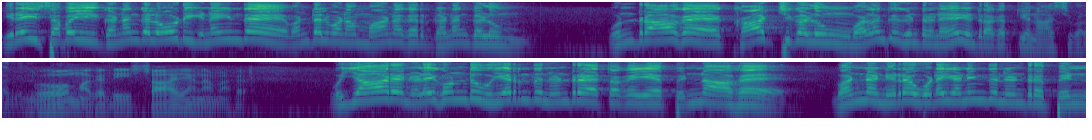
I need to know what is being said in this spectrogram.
இறை சபை கணங்களோடு இணைந்த வண்டல்வனம் மாநகர் கணங்களும் ஒன்றாக காட்சிகளும் வழங்குகின்றன என்று அகத்தியன் ஆசி வழங்குகிறார் ஓம் அகதீஷாய நமக. ஒய்யார நிலை கொண்டு உயர்ந்து நின்ற அத்தகைய பெண்ணாக வண்ண நிற உடையணிந்து நின்ற பெண்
